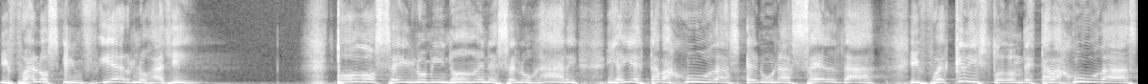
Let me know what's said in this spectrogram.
y fue a los infiernos allí. Todo se iluminó en ese lugar y, y, ahí estaba Judas en una celda y fue Cristo donde estaba Judas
